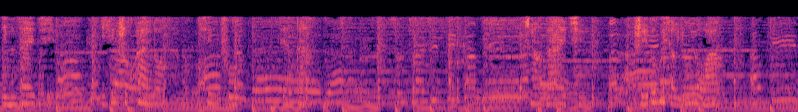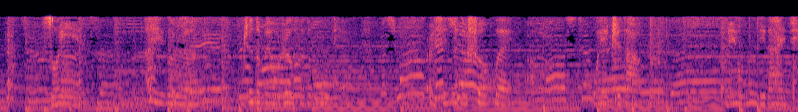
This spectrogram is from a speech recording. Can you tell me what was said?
你们在一起一定是快乐、幸福、简单。这样的爱情，谁都会想拥有啊。所以，爱一个人真的没有任何的目的。而现在的社会，我也知道，没有目的的爱情。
